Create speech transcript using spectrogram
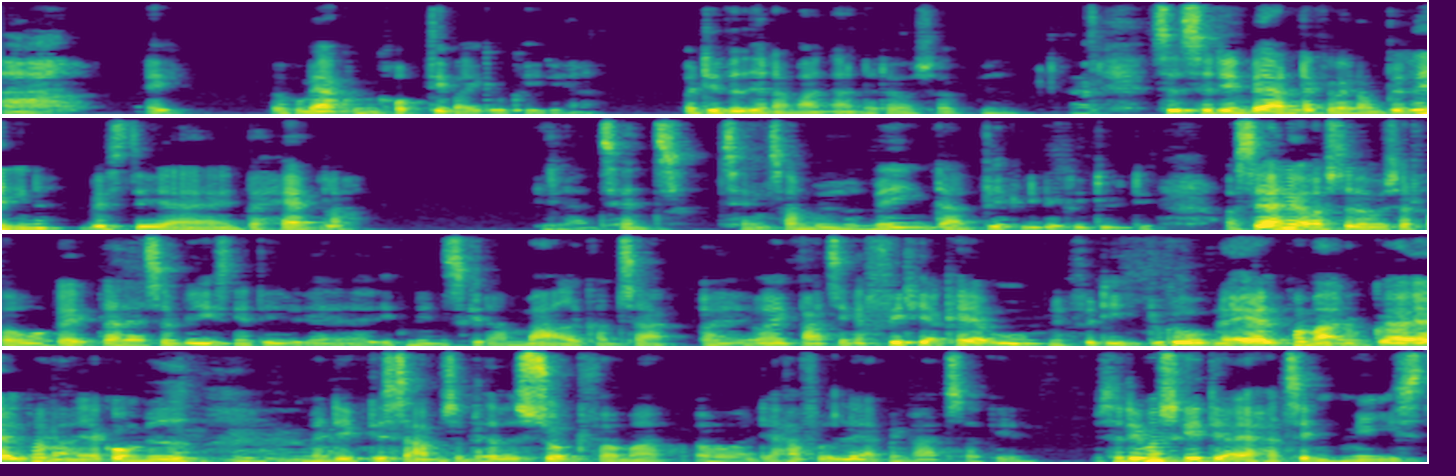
ah, ikke? Jeg kunne mærke på min krop, det var ikke okay det her. Og det ved jeg, der er mange andre, der også har oplevet. Ja. Så, så det er en verden, der kan være enormt berigende, hvis det er en behandler, eller en tant, tantra møde med en, der er virkelig, virkelig dygtig. Og særligt også, der er udsat for overgreb, der er det altså væsentligt, at det er et menneske, der er meget i kontakt, og, og ikke bare tænker, fedt, her kan jeg åbne, fordi du kan åbne alt på mig, du kan gøre alt på mig, jeg går med, Mm. men det er ikke det samme, som det har været sundt for mig, og jeg har fået lært mine grænser igen. Så det er måske der, jeg har tænkt mest,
